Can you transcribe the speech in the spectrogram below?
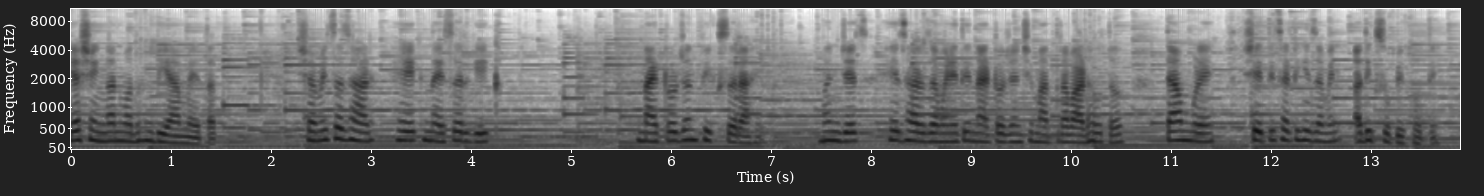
या शेंगांमधून बिया मिळतात. शमीचं झाड हे एक नैसर्गिक नायट्रोजन फिक्सर आहे. म्हणजेच हे झाड जमिनीतील नायट्रोजनची मात्रा वाढवतं त्यामुळे शेतीसाठी ही जमीन अधिक सुपीक होते.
